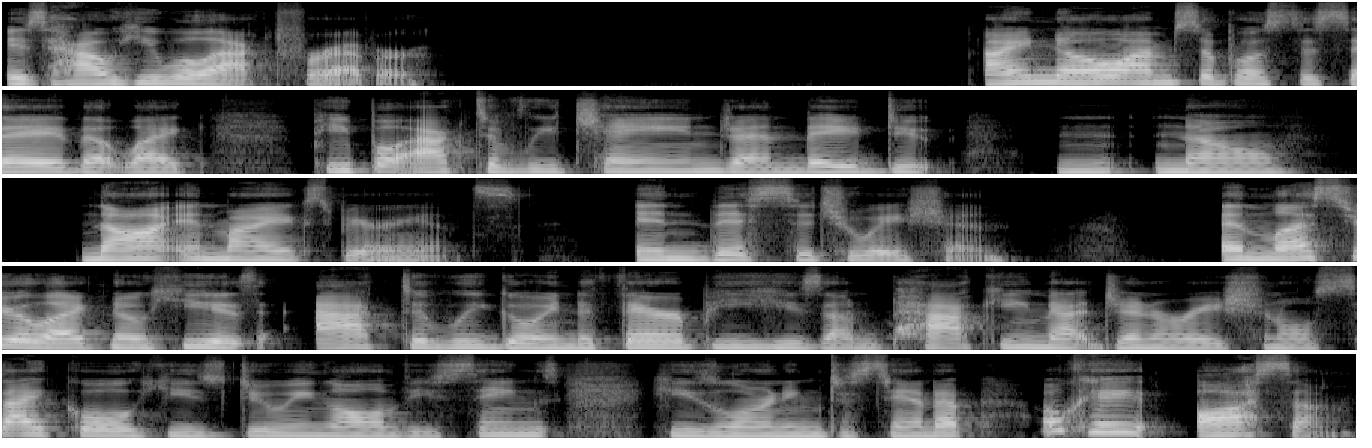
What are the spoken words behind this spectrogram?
is how he will act forever. I know I'm supposed to say that like people actively change and they do. N- no, not in my experience in this situation. Unless you're like, no, he is actively going to therapy. He's unpacking that generational cycle. He's doing all of these things. He's learning to stand up. Okay, awesome.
